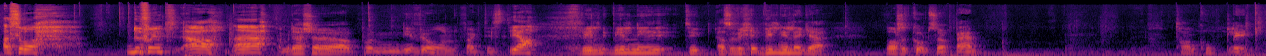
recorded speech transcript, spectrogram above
Alltså. Du får inte, ja, nej. Ja, men där kör jag på nivån faktiskt. Ja. Vill, vill ni tyck, alltså vill, vill ni lägga varsitt kort så, bam. Ta en kortlek.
